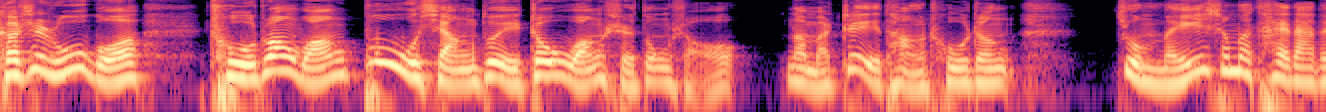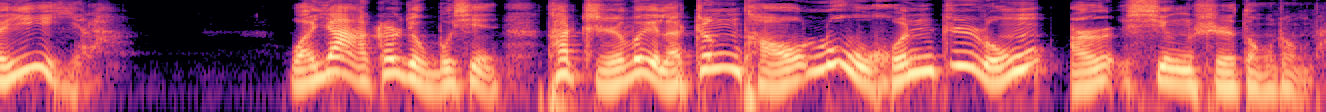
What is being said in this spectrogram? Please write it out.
可是，如果楚庄王不想对周王室动手，那么这趟出征就没什么太大的意义了。我压根就不信他只为了征讨陆浑之荣而兴师动众的。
